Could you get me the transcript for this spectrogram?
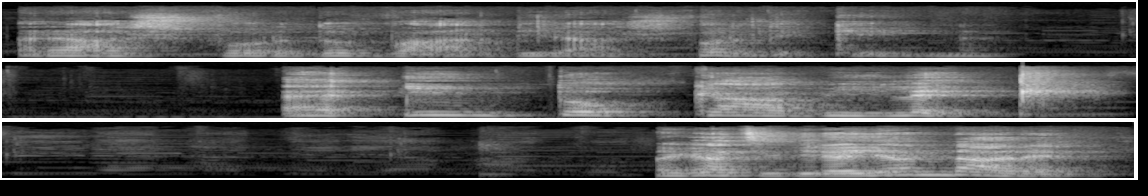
Rashford, Vardy, Rashford e Kane. È intoccabile. Ragazzi, direi di andare.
